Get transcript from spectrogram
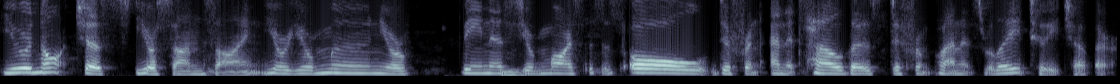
You're not just your sun sign. You're your moon your venus mm. your mars this is all different and it's how those different planets relate to each other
